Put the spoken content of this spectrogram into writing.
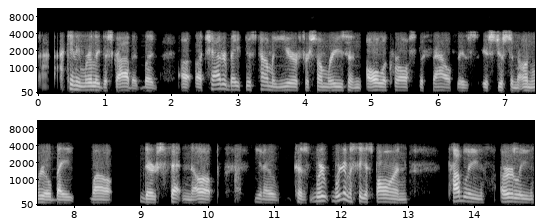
I can't even really describe it. But uh, a chatterbait this time of year, for some reason, all across the South is is just an unreal bait. While they're setting up, you know, because we're we're going to see a spawn probably early.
